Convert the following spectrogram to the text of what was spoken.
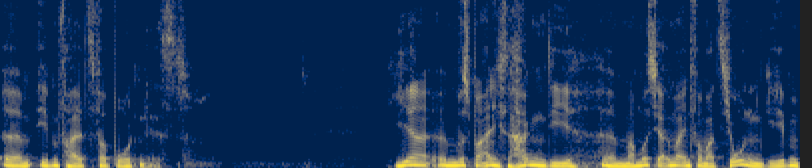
ähm, ebenfalls verboten ist. Hier äh, muss man eigentlich sagen, die, äh, man muss ja immer Informationen geben,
